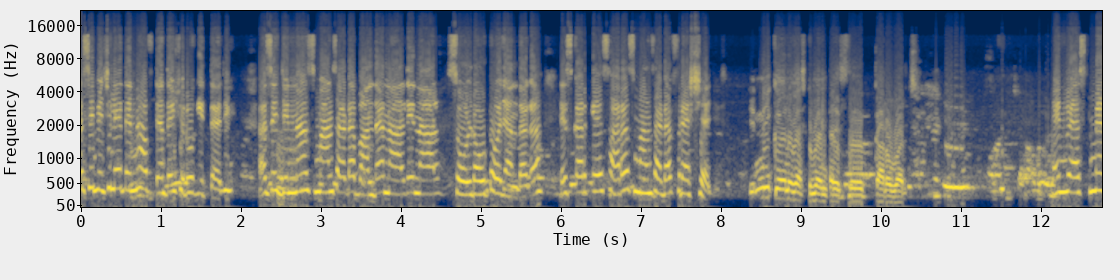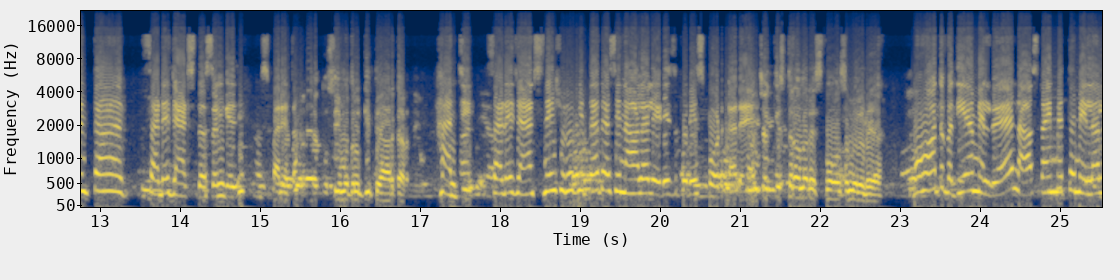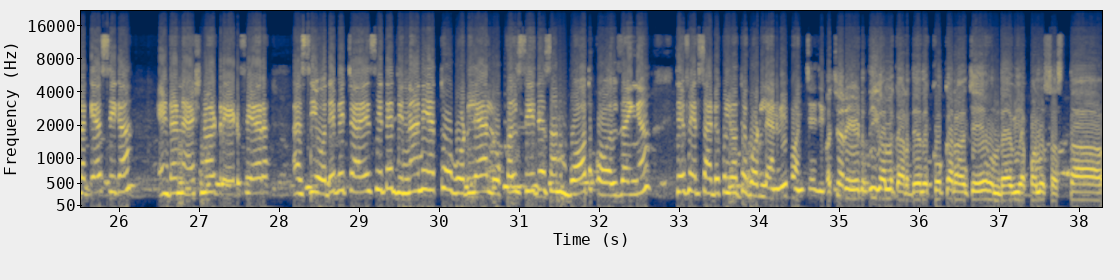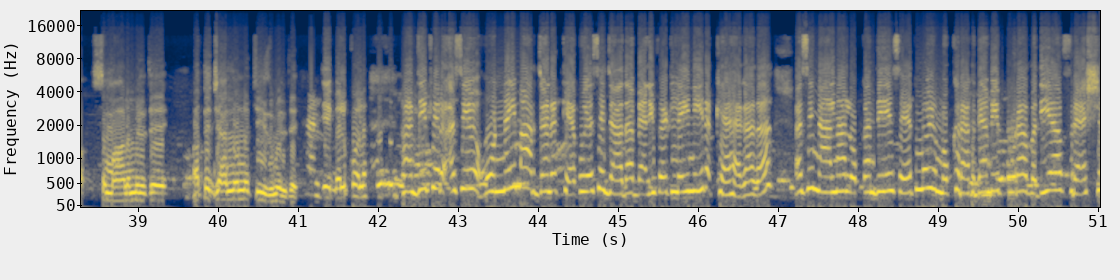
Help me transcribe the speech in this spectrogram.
ਅਸੀਂ ਪਿਛਲੇ 3 ਹਫ਼ਤਿਆਂ ਤੋਂ ਹੀ ਸ਼ੁਰੂ ਕੀਤਾ ਜੀ। ਅਸੀਂ ਜਿੰਨਾ ਸਮਾਨ ਸਾਡਾ ਬਣਦਾ ਨਾਲ ਦੇ ਨਾਲ ਸੋਲਡ ਆਊਟ ਹੋ ਜਾਂਦਾਗਾ। ਇਸ ਕਰਕੇ ਸਾਰਾ ਸਮਾਨ ਸਾਡਾ ਫਰੈਸ਼ ਹੈ ਜੀ। ਕਿੰਨੀ ਕੁ ਇਨਵੈਸਟਮੈਂਟ ਹੈ ਇਸ ਕਾਰੋਬਾਰ 'ਚ? ਇਨਵੈਸਟਮੈਂਟ ਤਾਂ ਸਾਡੇ ਜੈਂਟਸ ਦੱਸਣਗੇ ਜੀ ਉਸ ਬਾਰੇ ਤਾਂ। ਤੁਸੀਂ ਮਤਲਬ ਕਿ ਤਿਆਰ ਕਰਦੇ ਹੋ? ਹਾਂਜੀ ਸਾਡੇ ਜੈਂਟਸ ਨੇ ਸ਼ੁਰੂ ਕੀਤਾ ਤੇ ਅਸੀਂ ਨਾਲ ਲੇਡੀਜ਼ ਪੂਰੀ ਸਪੋਰਟ ਕਰ ਰਹੇ ਹਾਂ। ਅੱਛਾ ਕਿਸ ਤਰ੍ਹਾਂ ਦਾ ਰਿਸਪੌਂਸ ਮਿਲ ਰਿਹਾ? ਹੈ? ਬਹੁਤ ਵਧੀਆ ਮਿਲ ਰਿਹਾ ਹੈ। ਲਾਸਟ ਟਾਈਮ ਇੱਥੇ ਮੇਲਾ ਲੱਗਿਆ ਸੀਗਾ। ਇੰਟਰਨੈਸ਼ਨਲ ਟ੍ਰੇਡ ਫੇਅਰ ਅਸੀਂ ਉਹਦੇ ਵਿੱਚ ਆਏ ਸੀ ਤੇ ਜਿਨ੍ਹਾਂ ਨੇ ਇੱਥੋਂ ਗੁੜ ਲਿਆ ਲੋਕਲ ਸੀ ਤੇ ਸਾਨੂੰ ਬਹੁਤ ਕਾਲਸ ਆਈਆਂ ਤੇ ਫਿਰ ਸਾਡੇ ਕੋਲੇ ਉੱਥੇ ਗੁੜ ਲੈਣ ਵੀ ਪਹੁੰਚੇ ਜੀ। ਅੱਛਾ ਰੇਟ ਦੀ ਗੱਲ ਕਰਦੇ ਆ ਦੇਖੋ ਘਰਾਂ 'ਚ ਇਹ ਹੁੰਦਾ ਵੀ ਆਪਾਂ ਨੂੰ ਸਸਤਾ ਸਮਾਨ ਮਿਲ ਜੇ ਅਤੇ ਜੈਨੂਨ ਚੀਜ਼ ਮਿਲ ਜੇ। ਹਾਂਜੀ ਬਿਲਕੁਲ। ਹਾਂਜੀ ਫਿਰ ਅਸੀਂ ਓਨਾ ਹੀ ਮਾਰਜਨ ਰੱਖਿਆ ਕੋਈ ਅਸੀਂ ਜ਼ਿਆਦਾ ਬੈਨੀਫਿਟ ਲਈ ਨਹੀਂ ਰੱਖਿਆ ਹੈਗਾਗਾ। ਅਸੀਂ ਨਾਲ ਨਾਲ ਲੋਕਾਂ ਦੀ ਸਿਹਤ ਨੂੰ ਵੀ ਮੁੱਖ ਰੱਖਦੇ ਹਾਂ ਵੀ ਪੂਰਾ ਵਧੀਆ ਫਰੈਸ਼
